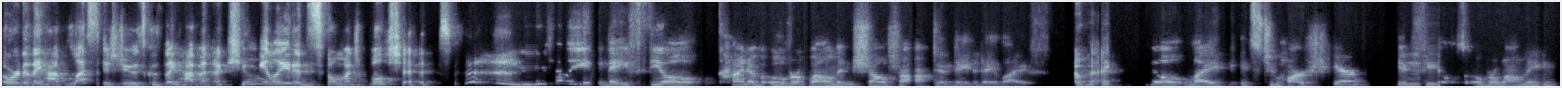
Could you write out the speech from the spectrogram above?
or do they have less issues because they haven't accumulated so much bullshit? Usually they feel kind of overwhelmed and shell shocked in day to day life. Okay. They feel like it's too harsh here. It mm-hmm. feels overwhelming.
